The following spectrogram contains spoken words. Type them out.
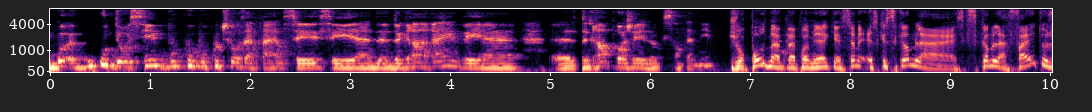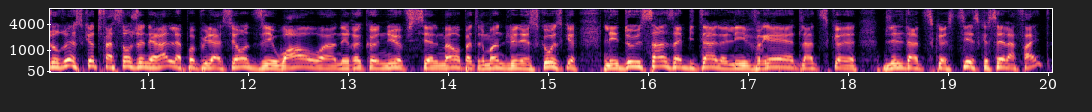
beaucoup de dossiers, beaucoup, beaucoup de choses à faire. C'est, euh, de, grands rêves et euh, euh, de grands projets là, qui sont à venir. Je vous repose ma, première question, mais est-ce que c'est comme la est-ce que c'est comme la fête aujourd'hui? Est-ce que de façon générale, la population dit Wow, on est reconnu officiellement au patrimoine de l'UNESCO? Est-ce que les 200 habitants, les vrais de, l'île d'Anticosti, est-ce que c'est la fête?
